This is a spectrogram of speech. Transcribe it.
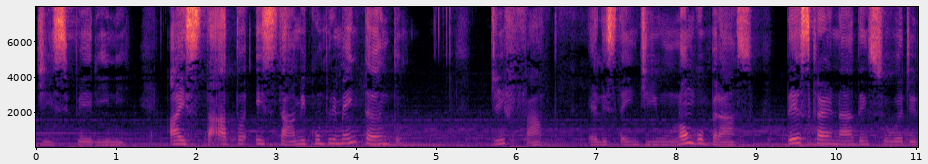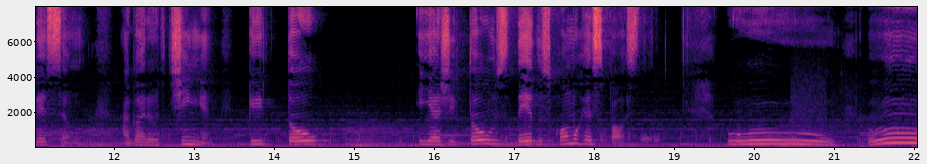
disse Perini, a estátua está me cumprimentando. De fato, ela estendia um longo braço descarnado em sua direção. A garotinha gritou e agitou os dedos como resposta. Uh, uh,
